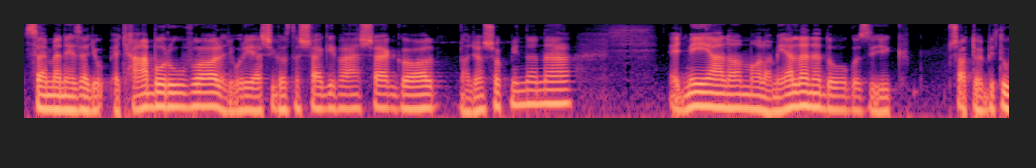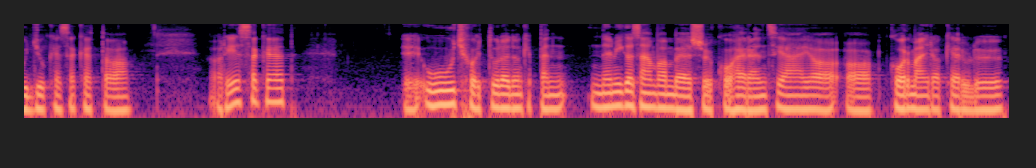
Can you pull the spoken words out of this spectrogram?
szembenéz egy, egy háborúval, egy óriási gazdasági válsággal, nagyon sok mindennel, egy mély állammal, ami ellene dolgozik, stb. Tudjuk ezeket a, a részeket, úgy, hogy tulajdonképpen nem igazán van belső koherenciája a kormányra kerülő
